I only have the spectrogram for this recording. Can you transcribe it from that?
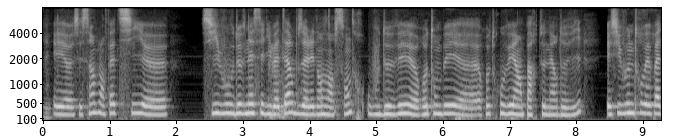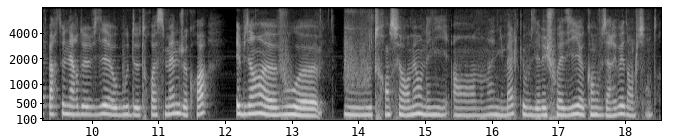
Mm. Et euh, c'est simple en fait, si si vous devenez célibataire, vous allez dans un centre où vous devez retomber, retrouver un partenaire de vie. Et si vous ne trouvez pas de partenaire de vie au bout de trois semaines, je crois, eh bien, vous, vous vous transformez en, ani- en un animal que vous avez choisi quand vous arrivez dans le centre.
